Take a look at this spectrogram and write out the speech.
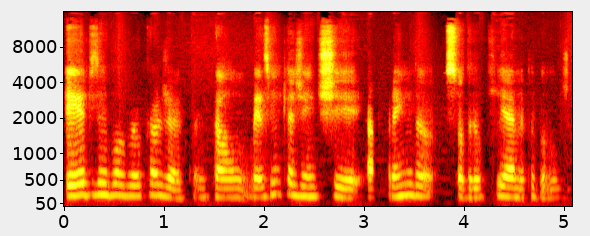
e desenvolver o projeto. Então, mesmo que a gente aprenda sobre o que é metodologia,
